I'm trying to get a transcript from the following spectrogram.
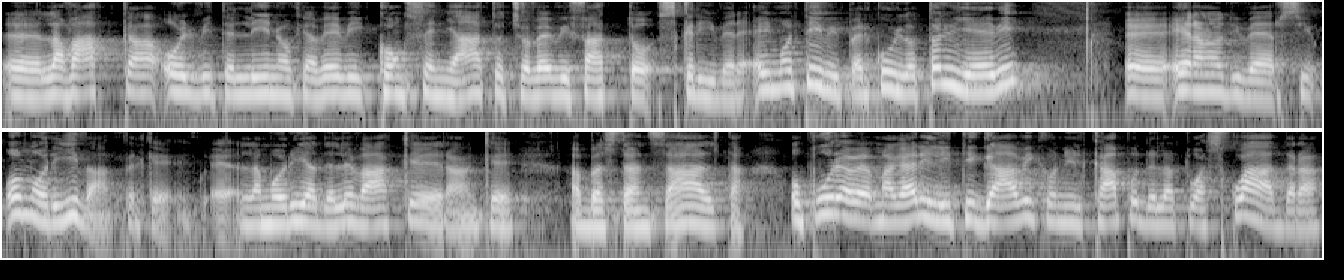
eh, la vacca o il vitellino che avevi consegnato, ci avevi fatto scrivere e i motivi per cui lo toglievi eh, erano diversi. O moriva, perché eh, la moria delle vacche era anche abbastanza alta, oppure magari litigavi con il capo della tua squadra,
